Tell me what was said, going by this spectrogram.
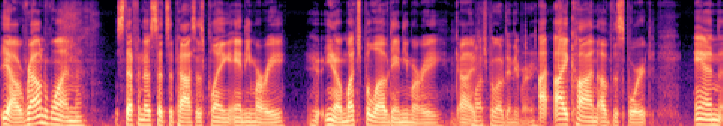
Yeah, round one, Stefanos Tsitsipas is playing Andy Murray, you know, much beloved Andy Murray, uh, Much beloved Andy Murray. I- icon of the sport. And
